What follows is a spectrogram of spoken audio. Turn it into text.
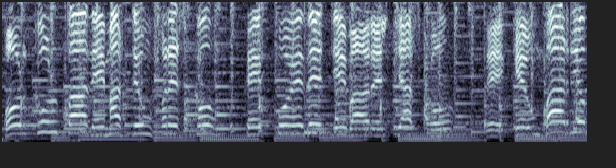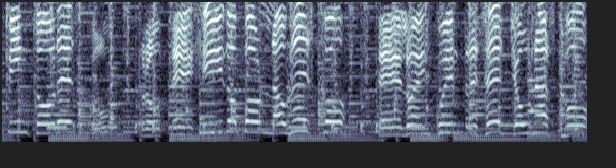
Por culpa de más de un fresco te puedes llevar el chasco de que un barrio pintoresco protegido por la UNESCO te lo encuentres hecho un asco.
